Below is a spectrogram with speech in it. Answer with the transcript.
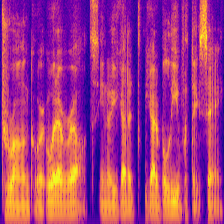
drunk?" or whatever else. You know, you got to you got to believe what they say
